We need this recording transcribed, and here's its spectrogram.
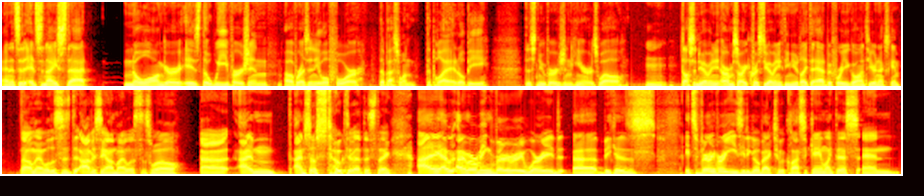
And it's it's nice that no longer is the Wii version of Resident Evil 4 the best one to play. It'll be this new version here as well. Mm-hmm. Dustin, do you have any? I'm sorry, Chris. Do you have anything you'd like to add before you go on to your next game? Oh man, well this is obviously on my list as well. Uh, I'm I'm so stoked about this thing. I I, I remember being very very worried uh, because it's very very easy to go back to a classic game like this and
